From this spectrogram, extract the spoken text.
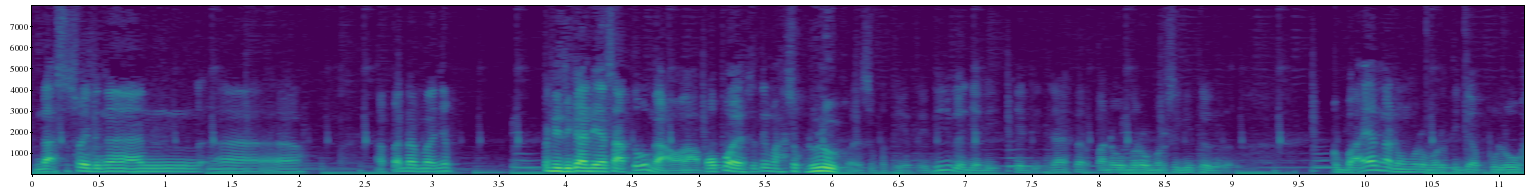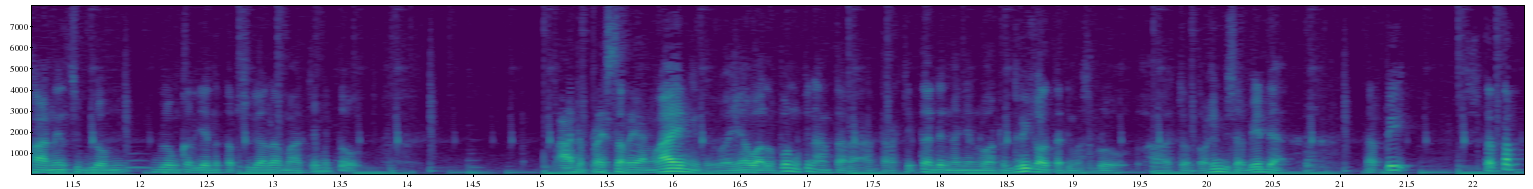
nggak sesuai dengan uh, apa namanya pendidikan dia satu nggak apa-apa ya seperti masuk dulu seperti itu. Itu juga jadi jadi driver pada umur-umur segitu gitu kebayang kan umur-umur 30-an yang sebelum belum kerja tetap segala macam itu ada pressure yang lain gitu. Ya walaupun mungkin antara antara kita dengan yang luar negeri kalau tadi Mas Bro uh, contohin bisa beda. Tapi tetap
